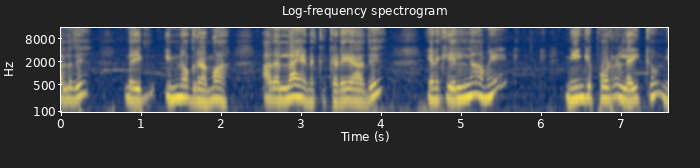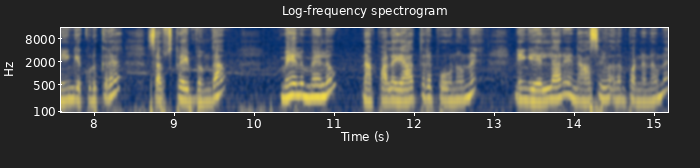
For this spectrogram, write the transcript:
அல்லது இந்த இன்னோகிராமா அதெல்லாம் எனக்கு கிடையாது. எனக்கு எல்லாமே நீங்கள் போடுற லைக்கும் நீங்கள் கொடுக்குற சப்ஸ்கிரைபும் தான். மேலும் மேலும் நான் பல யாத்திரை போகணுன்னு நீங்கள் எல்லோரும் என்னை ஆசீர்வாதம் பண்ணணும்னு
